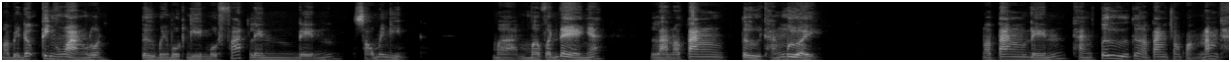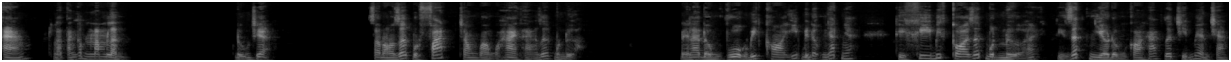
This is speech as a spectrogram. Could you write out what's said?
nó biến động kinh hoàng luôn, từ 11.000 một phát lên đến 60.000 mà mà vấn đề nhé là nó tăng từ tháng 10 nó tăng đến tháng 4 tức là tăng trong khoảng 5 tháng là tăng gấp 5 lần. Đúng chưa sau đó rớt một phát trong vòng có 2 tháng rớt một nửa. Đấy là đồng vua của Bitcoin ít biến động nhất nhé. Thì khi Bitcoin rớt một nửa ấy, thì rất nhiều đồng coin khác rớt 90%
